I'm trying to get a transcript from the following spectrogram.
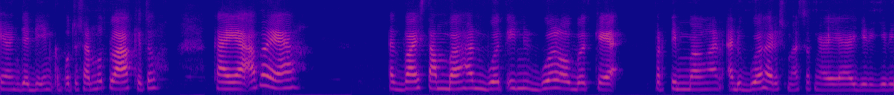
yang jadiin keputusan mutlak gitu. Kayak apa ya advice tambahan buat ini gue loh buat kayak pertimbangan aduh gue harus masuk nggak ya gini gini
